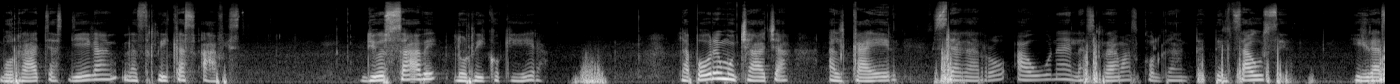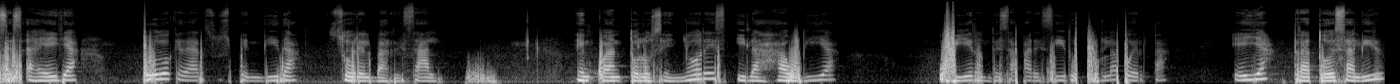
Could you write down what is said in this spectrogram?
borrachas llegan las ricas aves. Dios sabe lo rico que era. La pobre muchacha, al caer, se agarró a una de las ramas colgantes del sauce y gracias a ella pudo quedar suspendida sobre el barrizal. En cuanto los señores y la jauría hubieron desaparecido por la puerta, ella trató de salir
